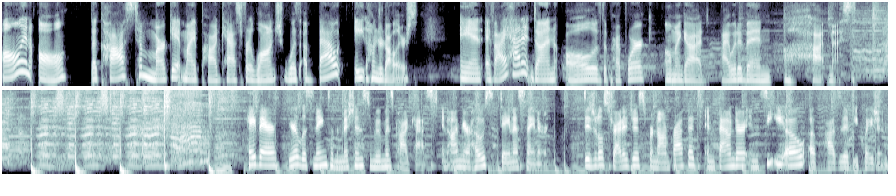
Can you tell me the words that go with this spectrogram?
All in all, the cost to market my podcast for launch was about $800. And if I hadn't done all of the prep work, oh my God, I would have been a hot mess. Hey there, you're listening to the Missions to Movements podcast, and I'm your host, Dana Snyder, digital strategist for nonprofits and founder and CEO of Positive Equation.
